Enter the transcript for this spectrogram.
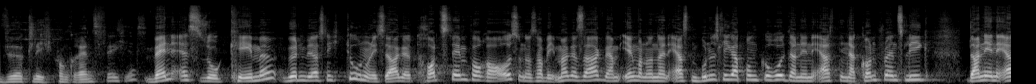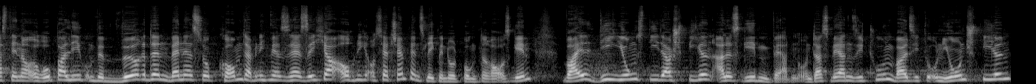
wirklich konkurrenzfähig ist? Wenn es so käme, würden wir das nicht tun. Und ich sage trotzdem voraus, und das habe ich immer gesagt, wir haben irgendwann unseren ersten Bundesliga-Punkt geholt, dann den ersten in der Conference League, dann den ersten in der Europa League. Und wir würden, wenn es so kommt, da bin ich mir sehr sicher, auch nicht aus der Champions League mit Notpunkten rausgehen, weil die Jungs, die da spielen, alles geben werden. Und das werden sie tun, weil sie für Union spielen.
